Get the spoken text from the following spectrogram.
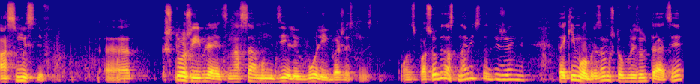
осмыслив, э, что же является на самом деле волей божественности, он способен остановить это движение. Таким образом, чтобы в результате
